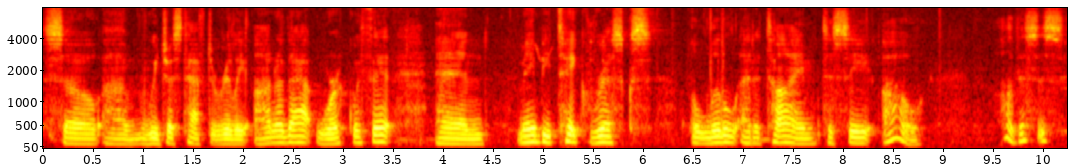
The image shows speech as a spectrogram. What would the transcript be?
so um, we just have to really honor that, work with it, and maybe take risks a little at a time to see, oh, oh, this is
